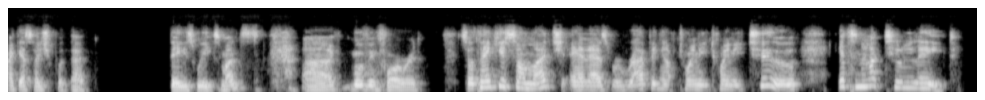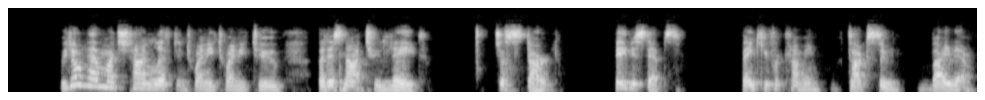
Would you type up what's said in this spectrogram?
I guess I should put that days, weeks, months uh, moving forward. So thank you so much. And as we're wrapping up 2022, it's not too late. We don't have much time left in 2022, but it's not too late. Just start. Baby steps. Thank you for coming. Talk soon. Bye now.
